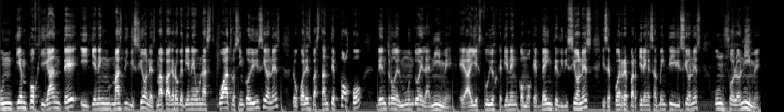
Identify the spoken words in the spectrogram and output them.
un tiempo gigante y tienen más divisiones. Mapa creo que tiene unas 4 o 5 divisiones, lo cual es bastante poco dentro del mundo del anime. Eh, hay estudios que tienen como que 20 divisiones y se pueden repartir en esas 20 divisiones un solo anime.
